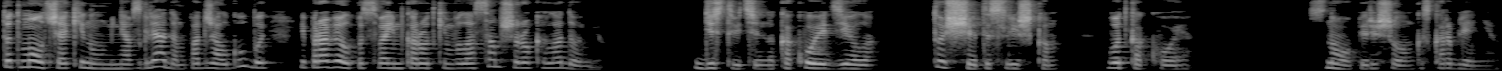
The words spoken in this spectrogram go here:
Тот молча окинул меня взглядом, поджал губы и провел по своим коротким волосам широкой ладонью. «Действительно, какое дело! Тощая ты слишком! Вот какое!» Снова перешел он к оскорблениям.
